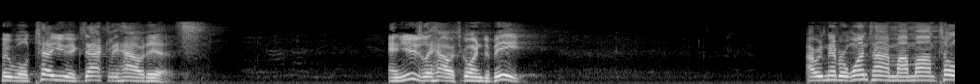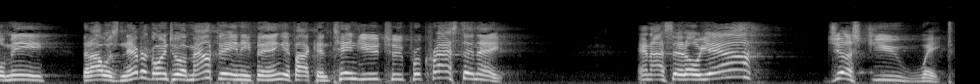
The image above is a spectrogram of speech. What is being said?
who will tell you exactly how it is? And usually how it's going to be. I remember one time my mom told me that I was never going to amount to anything if I continued to procrastinate. And I said, Oh, yeah? Just you wait.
